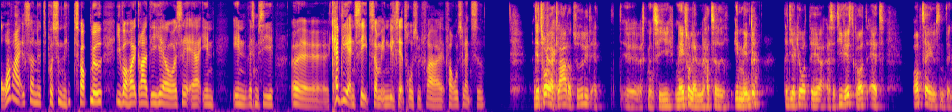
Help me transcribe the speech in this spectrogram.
overvejelserne på sådan et topmøde, i hvor høj grad det her også er en, en hvad skal man sige, øh, kan blive anset som en militær trussel fra, fra Ruslands side? Det tror jeg er klart og tydeligt, at øh, hvad skal man sige, NATO-landene har taget en mente, ja. da de har gjort det her. Altså de vidste godt, at optagelsen, den,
